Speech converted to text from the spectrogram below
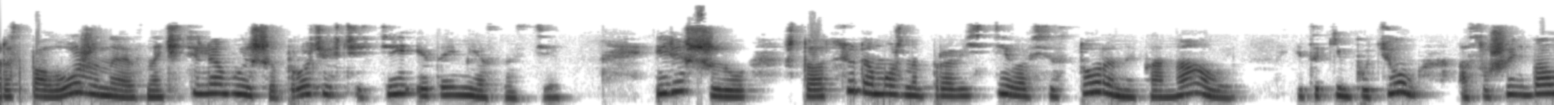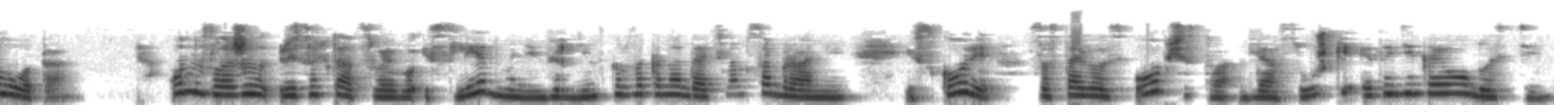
расположенное значительно выше прочих частей этой местности, и решил, что отсюда можно провести во все стороны каналы и таким путем осушить болото. Он изложил результат своего исследования в Виргинском законодательном собрании, и вскоре составилось общество для осушки этой дикой области.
